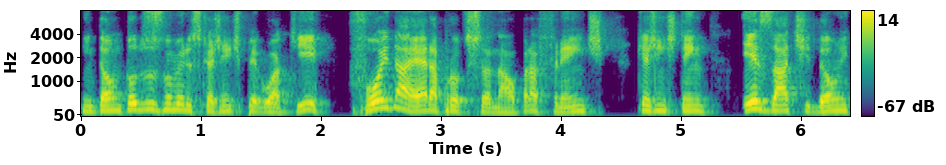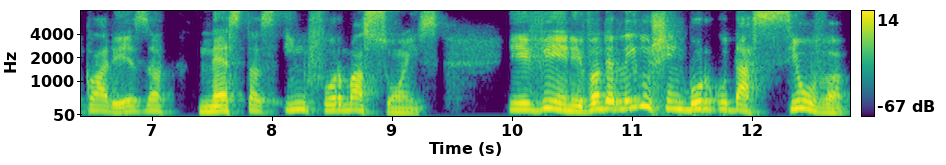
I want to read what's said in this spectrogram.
Então, todos os números que a gente pegou aqui foi da era profissional para frente, que a gente tem exatidão e clareza nestas informações. E Vini, Vanderlei Luxemburgo da Silva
